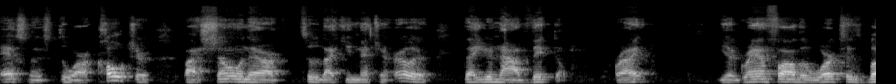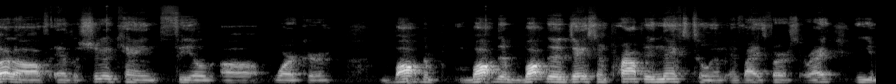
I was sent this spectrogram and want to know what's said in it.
excellence through our culture by showing that our to like you mentioned earlier, that you're not a victim, right? Your grandfather worked his butt off as a sugarcane field uh, worker, bought the bought the bought the adjacent property next to him, and vice versa, right? And you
